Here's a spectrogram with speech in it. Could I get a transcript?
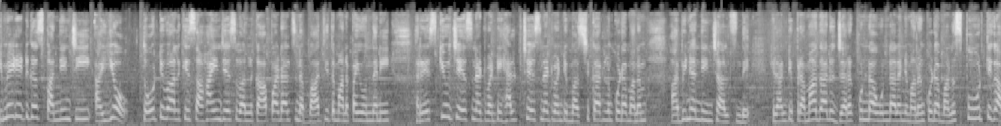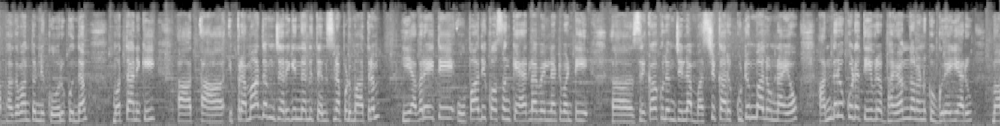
ఇమీడియట్గా స్పందించి అయ్యో తోటి వాళ్ళకి సహాయం చేసి వాళ్ళని కాపాడాల్సిన బాధ్యత మనపై ఉందని రెస్క్యూ చేసినటువంటి హెల్ప్ చేసినటువంటి మత్స్యకారులను కూడా మనం అభినందించాల్సిందే. ఇలాంటి ప్రమాదాలు జరగకుండా ఉండాలని మనం కూడా మనస్ఫూర్తిగా భగవంతుణ్ణి కోరుకుందాం. మొత్తానికి ఈ ప్రమాదం జరిగిందని తెలిసినప్పుడు మాత్రం ఎవరైతే ఉపాధి కోసం కేరళ వెళ్ళినటువంటి శ్రీకాకుళం జిల్లా మత్స్యకారు కుటుంబాలు ఉన్నాయో అందరూ కూడా తీవ్ర భయాందోళనకు గురయ్యారు. మా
